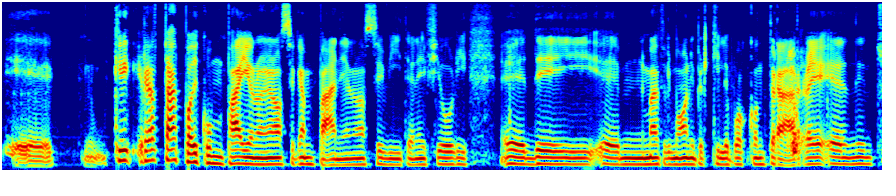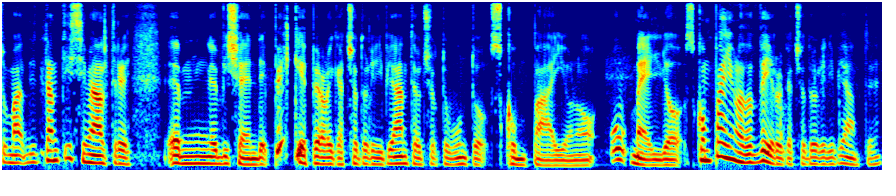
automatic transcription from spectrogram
e che in realtà poi compaiono nelle nostre campagne, nelle nostre vite, nei fiori eh, dei eh, matrimoni per chi le può contrarre, eh, insomma di tantissime altre ehm, vicende. Perché però i cacciatori di piante a un certo punto scompaiono? O meglio, scompaiono davvero i cacciatori di piante?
